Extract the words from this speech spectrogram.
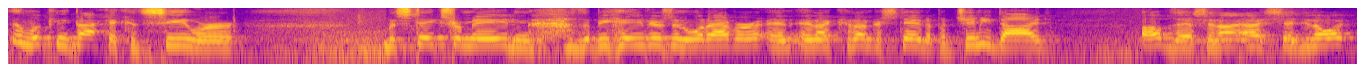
looking back, I could see where mistakes were made and the behaviors and whatever, and, and I could understand it. But Jimmy died of this, and I, I said, you know what?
